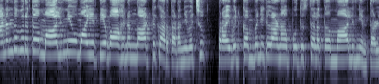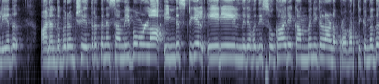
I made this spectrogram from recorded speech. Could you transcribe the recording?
അനന്തപുരത്ത് മാലിന്യവുമായി എത്തിയ വാഹനം നാട്ടുകാർ തടഞ്ഞുവച്ചു. പ്രൈവറ്റ് കമ്പനികളാണ് പൊതുസ്ഥലത്ത് മാലിന്യം തള്ളിയത്. അനന്തപുരം ക്ഷേത്രത്തിന് സമീപമുള്ള ഇൻഡസ്ട്രിയൽ ഏരിയയിൽ നിരവധി സ്വകാര്യ കമ്പനികളാണ് പ്രവർത്തിക്കുന്നത്.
